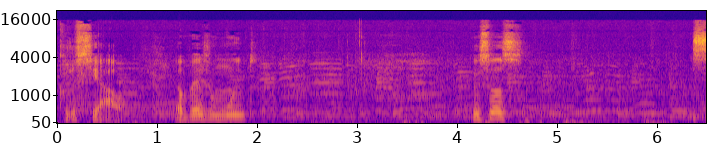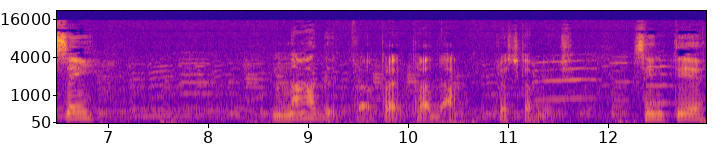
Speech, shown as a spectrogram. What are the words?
crucial. Eu vejo muito pessoas sem nada para dar, praticamente, sem ter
